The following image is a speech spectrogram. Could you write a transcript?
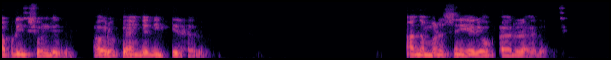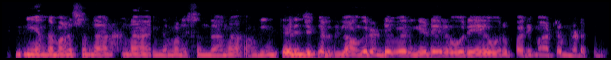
அப்படின்னு சொல்லுது. அவரு போய் அங்க நிக்கிறாரு. அந்த மனுஷன் ஏறி உட்கார்றாரு நீ அந்த மனுஷன் தானா? நான் இந்த மனுஷன் தானா? அப்படின்னு தெரிஞ்சுக்கிறதுக்கு அவங்க ரெண்டு பேருக்கு இடையில ஒரே ஒரு பரிமாற்றம் நடக்குது.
